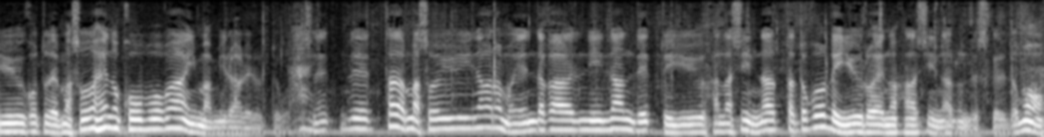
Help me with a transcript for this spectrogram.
いうことで、まあ、その辺の攻防が今見られるということですね、でただ、まあ、そう言いながらも円高になんでという話になったところでユーロ円の話になるんですけれども、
